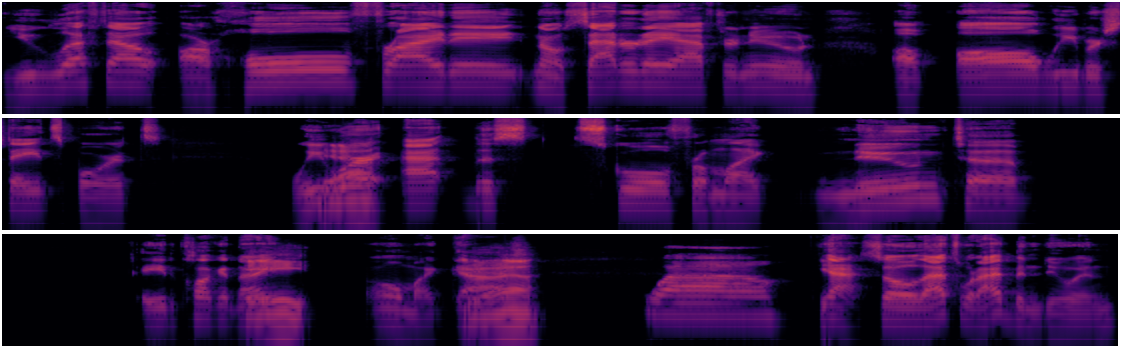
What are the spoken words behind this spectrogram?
you left out our whole Friday, no, Saturday afternoon of all Weber State sports. We Yeah. were at this school from like noon to eight o'clock at night. Eight. Oh my gosh. Yeah. Wow. Yeah, so that's what I've been doing.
